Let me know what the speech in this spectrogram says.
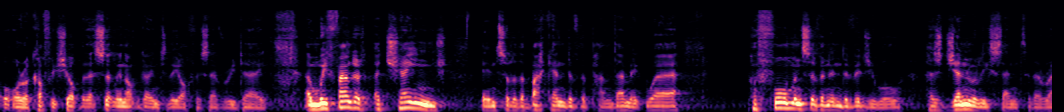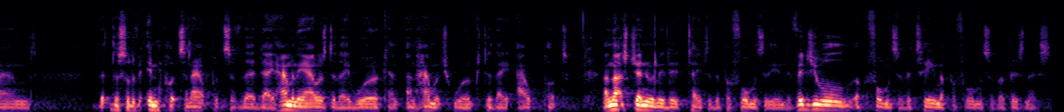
or a coffee shop, but they're certainly not going to the office every day. And we found a, a change in sort of the back end of the pandemic where performance of an individual has generally centered around the, the, sort of inputs and outputs of their day. How many hours do they work and, and how much work do they output? And that's generally dictated the performance of the individual, the performance of a team, a performance of a business.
